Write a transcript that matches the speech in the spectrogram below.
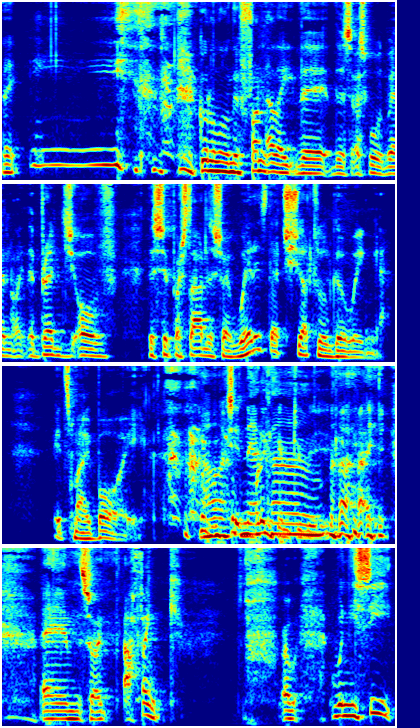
like going along the front of like the, the I suppose when like the bridge of the Super Star Destroyer. Where is that shuttle going? It's my boy. oh, I should never Bring him to come. um, so I, I think when you see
